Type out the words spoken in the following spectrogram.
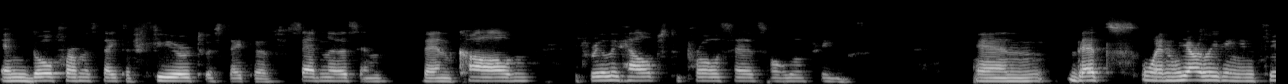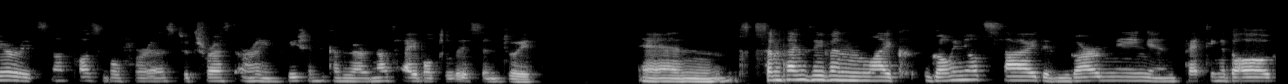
and go from a state of fear to a state of sadness and then calm. It really helps to process all those things. And that's when we are living in fear, it's not possible for us to trust our intuition because we are not able to listen to it and sometimes even like going outside and gardening and petting a dog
